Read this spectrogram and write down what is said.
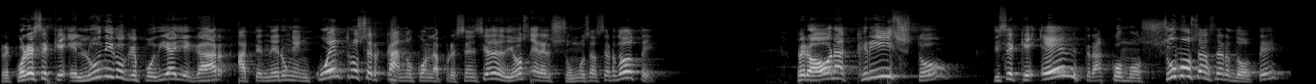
Recuérdese que el único que podía llegar a tener un encuentro cercano con la presencia de Dios era el sumo sacerdote. Pero ahora Cristo dice que entra como sumo sacerdote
